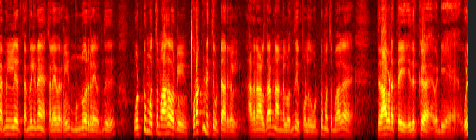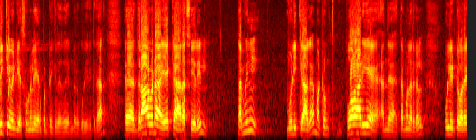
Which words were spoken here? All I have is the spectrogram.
தமிழர் தமிழின தலைவர்கள் முன்னோர்களை வந்து ஒட்டுமொத்தமாக அவர்கள் புறக்கணித்து விட்டார்கள். அதனால் தான் நாங்கள் வந்து இப்பொழுது ஒட்டுமொத்தமாக திராவிடத்தை எதிர்க்க வேண்டிய ஒழிக்க வேண்டிய சூழ்நிலை ஏற்பட்டிருக்கிறது என்று கூறியிருக்கிறார். திராவிட இயக்க அரசியலில் தமிழ் மொழிக்காக மற்றும் போராடிய அந்த தமிழர்கள் உள்ளிட்டோரை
